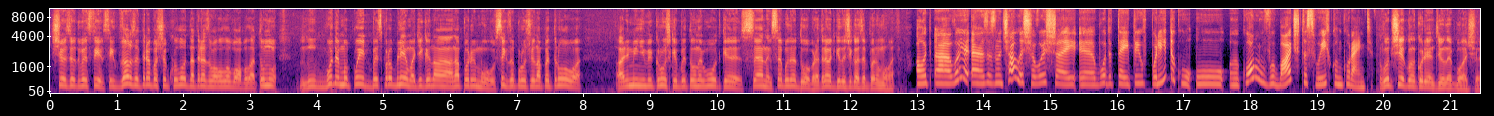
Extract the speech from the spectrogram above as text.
щось відвести. Всіх завжди треба, щоб холодна трезва голова була. Тому будемо пити без проблем, тільки на, на перемогу. Всіх запрошую на Петрова. Алюмінієві кружки, бетонні водки, сцени, все буде добре. Треба тільки дочекатися перемоги. А от е, ви е, зазначали, що ви ще е, будете йти в політику, у е, кому ви бачите своїх конкурентів? Взагалі конкурентів не бачу.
